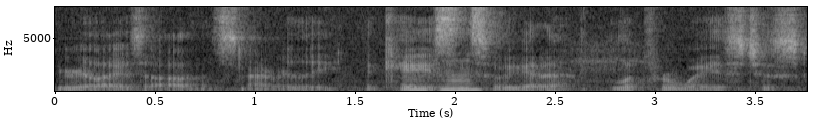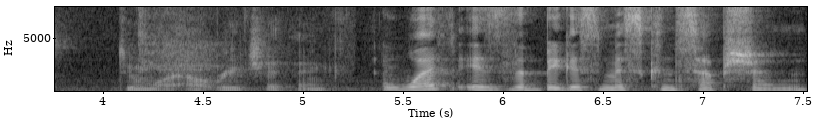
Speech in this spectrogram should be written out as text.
you realize, oh, that's not really the case, Mm-hmm. and so we gotta look for ways to do more outreach. I think. What is the biggest misconception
